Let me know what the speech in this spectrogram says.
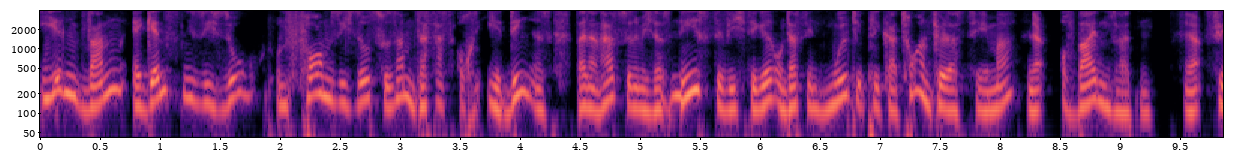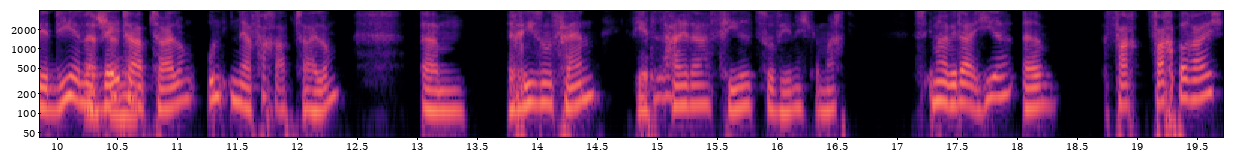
irgendwann ergänzen die sich so gut und formen sich so zusammen, dass das auch ihr Ding ist. Weil dann hast du nämlich das nächste Wichtige und das sind Multiplikatoren für das Thema Ja. auf beiden Seiten. Ja. Für die in Sehr der schön, ja. Data-Abteilung und in der Fachabteilung. Ähm, Riesenfan, wird leider viel zu wenig gemacht. Ist immer wieder hier, ähm, Fach, Fachbereich,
